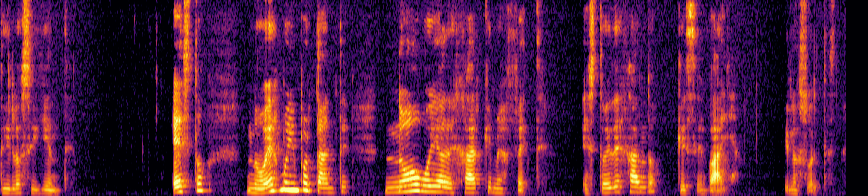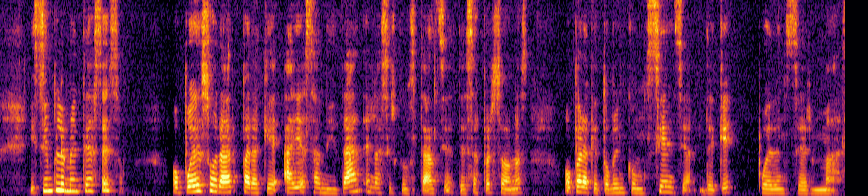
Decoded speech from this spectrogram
di lo siguiente. Esto no es muy importante, no voy a dejar que me afecte. Estoy dejando que se vaya. Y lo sueltas. Y simplemente haz eso. O puedes orar para que haya sanidad en las circunstancias de esas personas o para que tomen conciencia de que pueden ser más.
